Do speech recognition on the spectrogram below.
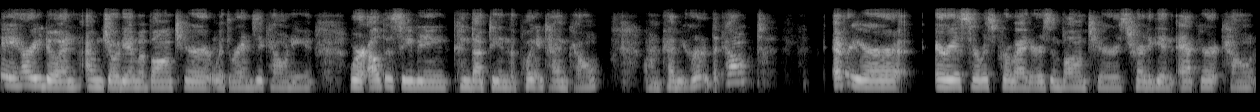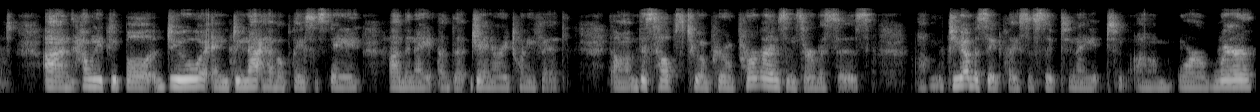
hey, how are you doing? I'm Jody. I'm a volunteer with Ramsey County. We're out this evening conducting the point in time count. Um, have you heard of the count? Every year, area service providers and volunteers try to get an accurate count on how many people do and do not have a place to stay on the night of the January 25th. Um, this helps to improve programs and services. Um, do you have a safe place to sleep tonight? Um, or where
